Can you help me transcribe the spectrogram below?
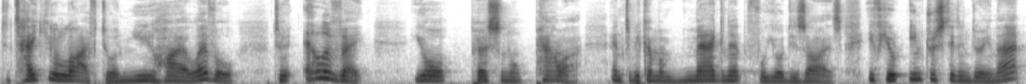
to take your life to a new higher level, to elevate your personal power and to become a magnet for your desires. If you're interested in doing that,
